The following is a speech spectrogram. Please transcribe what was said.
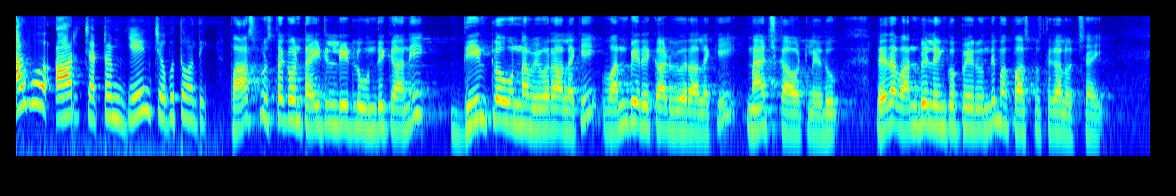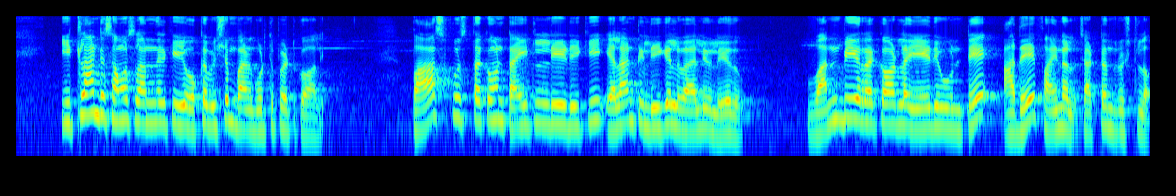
ఆర్ఓఆర్ చట్టం ఏం చెబుతోంది? పాస్ పుస్తకం టైటిల్ డీడ్లు ఉంది కానీ దీంట్లో ఉన్న వివరాలకి వన్ బి రికార్డు వివరాలకి మ్యాచ్ కావట్లేదు. లేదా వన్ బిలో ఇంకో పేరు ఉంది మాకు పాస్ పుస్తకాలు వచ్చాయి. ఇట్లాంటి సమస్యలందరికీ ఒక విషయం గుర్తుపెట్టుకోవాలి. పాస్ పుస్తకం టైటిల్ డీడ్కి ఎలాంటి లీగల్ వాల్యూ లేదు. వన్ బి రికార్డులో ఏది ఉంటే అదే ఫైనల్ చట్టం దృష్టిలో.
